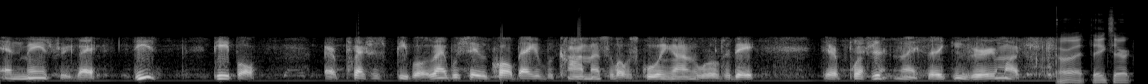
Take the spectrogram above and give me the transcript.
and Main Street. Like, these people are precious people. And I wish they would call back with comments about what's going on in the world today. They're precious, and I thank you very much. All right. Thanks, Eric.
